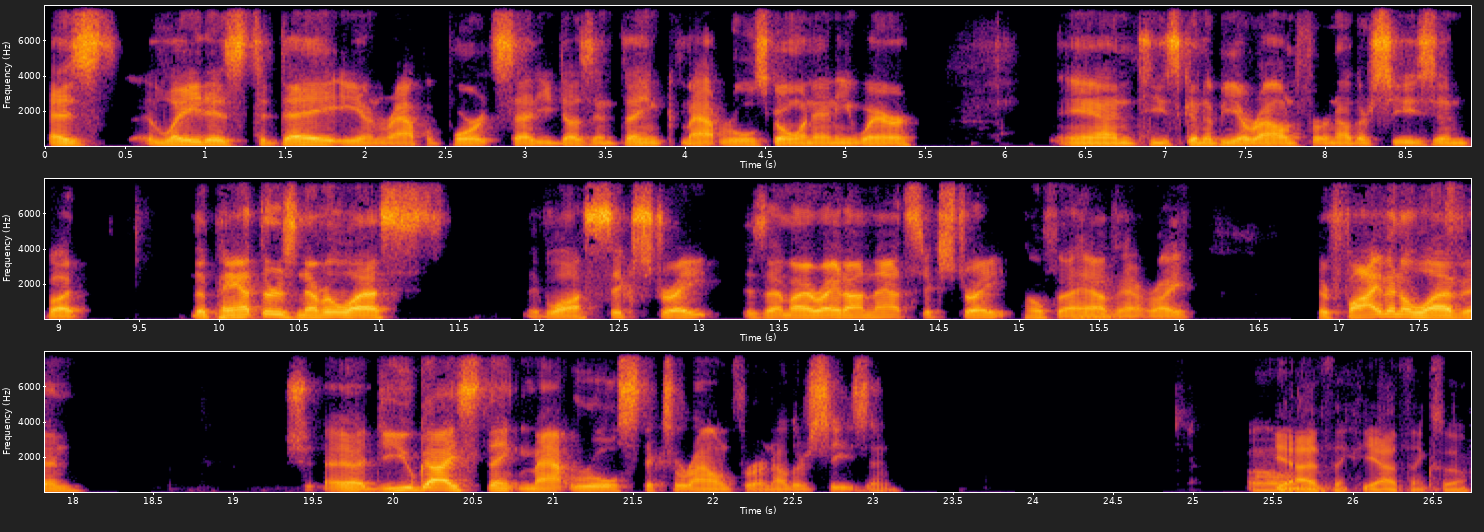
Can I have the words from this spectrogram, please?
As late as today, Ian Rapoport said he doesn't think Matt Rhule's going anywhere, and he's going to be around for another season. But the Panthers, nevertheless, they've lost six straight. Is that am I right on that? Six straight. Hopefully, I have that right. They're five and eleven. Uh, do you guys think Matt Rhule sticks around for another season? Um, yeah, I think. Yeah, I think so.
